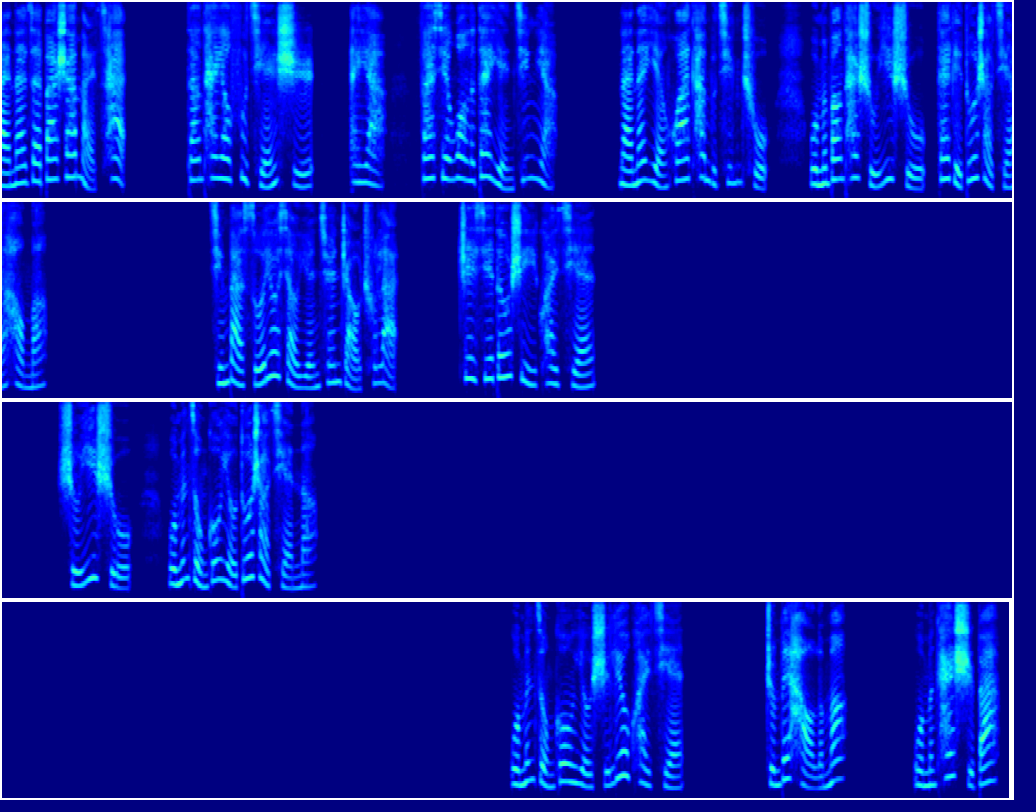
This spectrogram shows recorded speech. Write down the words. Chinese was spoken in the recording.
奶奶在巴莎买菜，当她要付钱时，哎呀，发现忘了戴眼镜呀！奶奶眼花看不清楚，我们帮她数一数该给多少钱好吗？请把所有小圆圈找出来，这些都是一块钱。数一数，我们总共有多少钱呢？我们总共有十六块钱，准备好了吗？我们开始吧。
